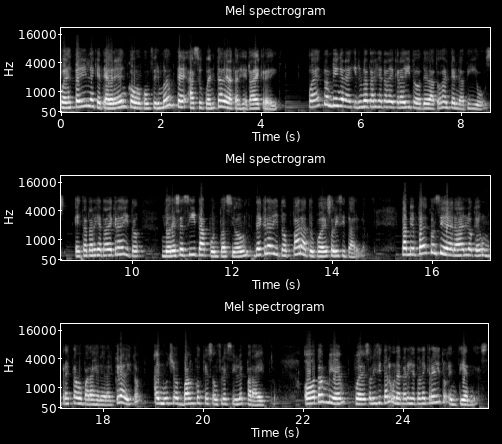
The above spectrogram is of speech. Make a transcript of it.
puedes pedirle que te agreguen como confirmante a su cuenta de la tarjeta de crédito. Puedes también elegir una tarjeta de crédito de datos alternativos. Esta tarjeta de crédito no necesita puntuación de crédito para tú poder solicitarla. También puedes considerar lo que es un préstamo para generar crédito. Hay muchos bancos que son flexibles para esto. O también puedes solicitar una tarjeta de crédito en tiendas.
